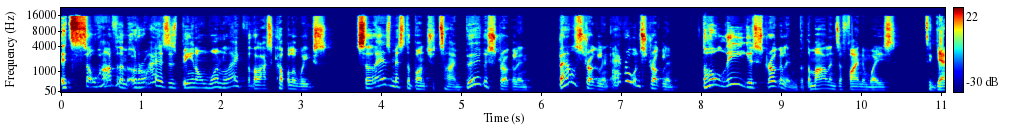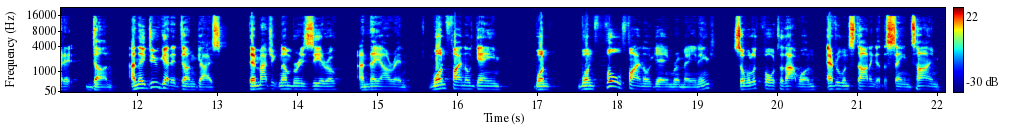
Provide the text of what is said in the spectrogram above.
it's so hard for them. Arraez has been on one leg for the last couple of weeks. Soler's missed a bunch of time. Burger's struggling. Bell's struggling. Everyone's struggling. The whole league is struggling, but the Marlins are finding ways to get it done. And they do get it done, guys. Their magic number is zero, and they are in. One final game, one one full final game remaining. So we'll look forward to that one. Everyone's starting at the same time,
